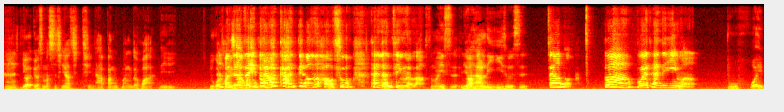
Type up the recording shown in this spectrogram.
嗯，有有什么事情要请他帮忙的话，你如果他，我觉得这一段要卡掉，那好处太难听了啦。什么意思？你说好像利益是不是？这样，对啊，不会太利益吗？不会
